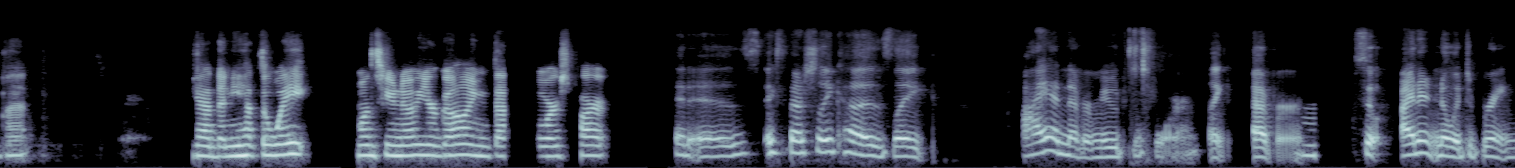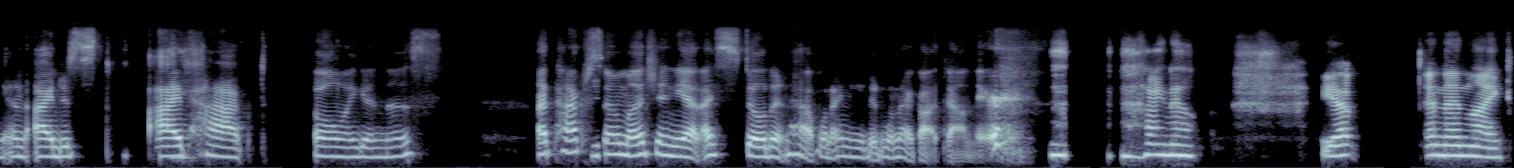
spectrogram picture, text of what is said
But yeah, then you have to wait. Once you know you're going, that's the worst part. It is, especially because like I had never moved before, like ever. Mm. So I didn't know what to bring. And I just, I packed, oh my goodness. I packed so much and yet I still didn't have what I needed when I got down there. I know. Yep. And then like,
